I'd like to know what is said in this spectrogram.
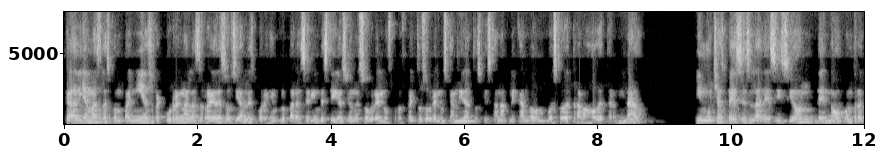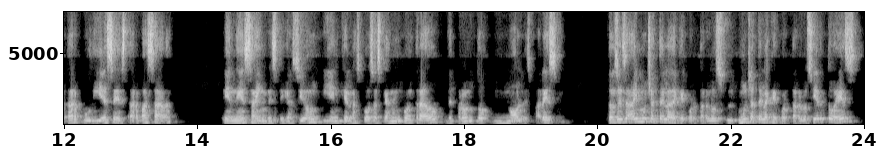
Cada día más las compañías recurren a las redes sociales, por ejemplo, para hacer investigaciones sobre los prospectos, sobre los candidatos que están aplicando a un puesto de trabajo determinado. Y muchas veces la decisión de no contratar pudiese estar basada en esa investigación y en que las cosas que han encontrado de pronto no les parecen. Entonces hay mucha tela de que cortar. mucha tela que cortar. Lo cierto es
